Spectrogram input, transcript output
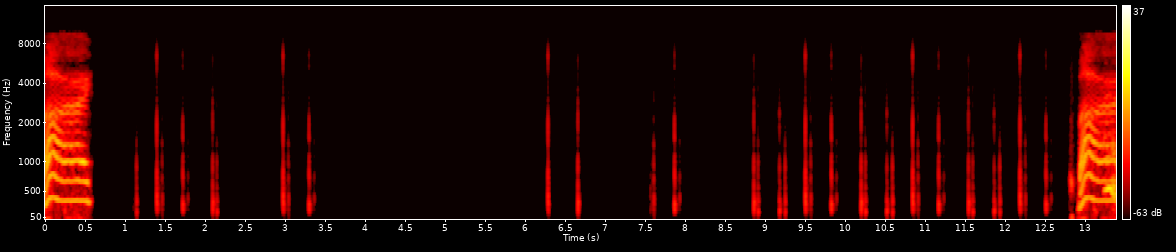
Bye. Bye.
